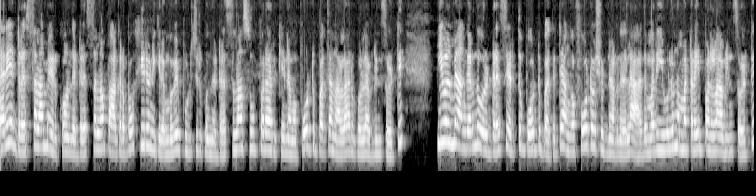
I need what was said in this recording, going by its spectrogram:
நிறைய ட்ரெஸ் எல்லாமே இருக்கும். அந்த ட்ரெஸ் எல்லாம் பார்க்குறப்போ ஹீரோனிக்கு ரொம்பவே பிடிச்சிருக்கும். அந்த ட்ரெஸ் எல்லாம் சூப்பராக இருக்கே நம்ம போட்டு பார்த்தா நல்லா இருக்கும்ல அப்படின்னு சொல்லிட்டு இவளுமே அங்கேருந்து ஒரு ட்ரெஸ் எடுத்து போட்டு பார்த்துட்டு அங்கே ஃபோட்டோ ஷூட் நடந்ததில்ல அது மாதிரி இவளும் நம்ம ட்ரை பண்ணலாம் அப்படின்னு சொல்லிட்டு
